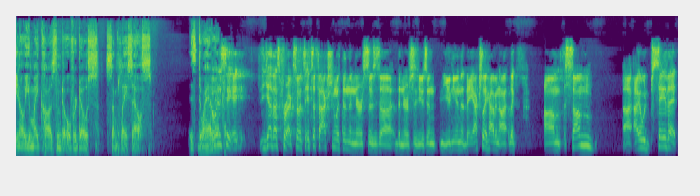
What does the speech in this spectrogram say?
you know, you might cause them to overdose someplace else. Is, do I have? I to say, it, yeah, that's correct. So it's it's a faction within the nurses, uh, the nurses union. Union. They actually have an like, um, some. Uh, I would say that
